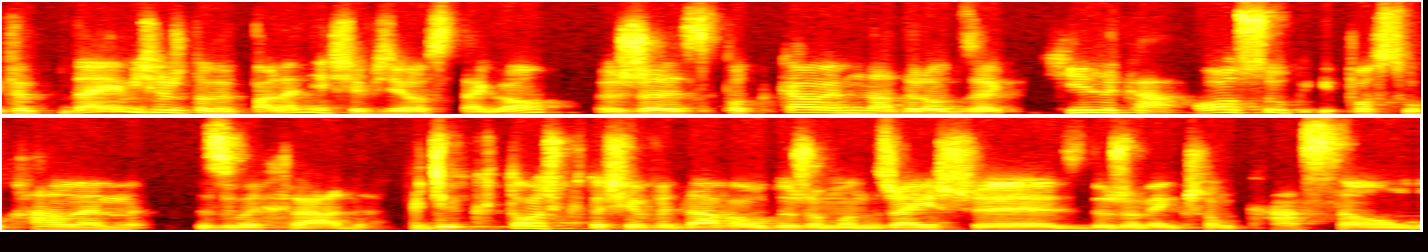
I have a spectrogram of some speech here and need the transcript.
wydaje mi się, że to wypalenie się wzięło z tego, że spotkałem na drodze kilka osób i posłuchałem złych rad, gdzie ktoś, kto się wydawał dużo mądrzejszy, z dużo większą kasą,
